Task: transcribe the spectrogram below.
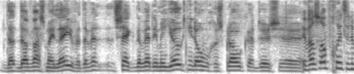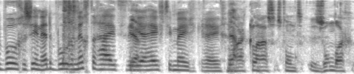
dat, dat was mijn leven. Daar werd, daar werd in mijn jeugd niet over gesproken. Dus, uh... U was opgegroeid in een boerengezin, hè? De boerennuchterheid die ja. heeft u meegekregen. Ja. Maar Klaas stond zondag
